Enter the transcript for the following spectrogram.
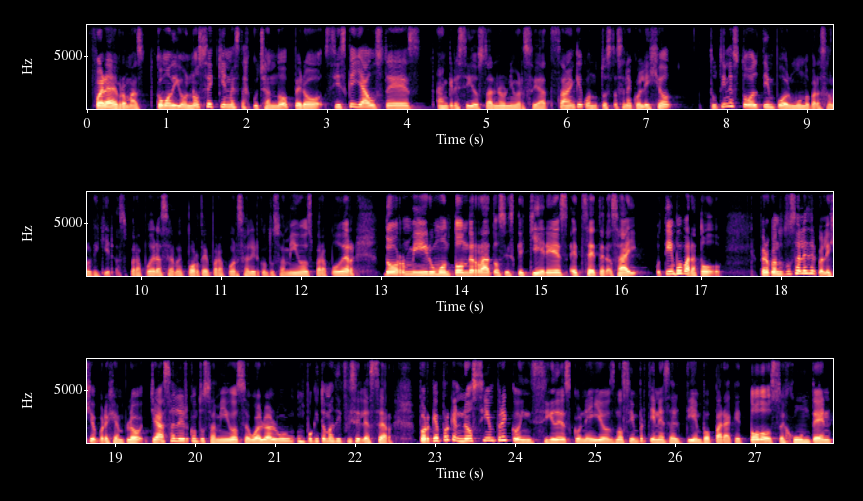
Fuera de bromas, como digo, no sé quién me está escuchando, pero si es que ya ustedes han crecido, están en la universidad, saben que cuando tú estás en el colegio tú tienes todo el tiempo del mundo para hacer lo que quieras, para poder hacer deporte, para poder salir con tus amigos, para poder dormir un montón de ratos si es que quieres, etc. O sea, hay tiempo para todo. Pero cuando tú sales del colegio, por ejemplo, ya salir con tus amigos se vuelve algo un poquito más difícil de hacer. ¿Por qué? Porque no siempre coincides con ellos, no siempre tienes el tiempo para que todos se junten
